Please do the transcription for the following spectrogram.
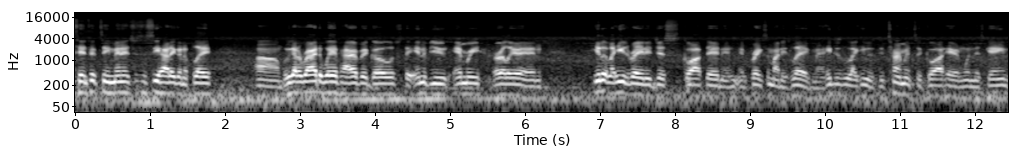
10, 15 minutes, just to see how they're going to play. Um, we got to ride the wave however it goes. They interviewed Emre earlier, and he looked like he was ready to just go out there and, and break somebody's leg, man. He just looked like he was determined to go out here and win this game.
